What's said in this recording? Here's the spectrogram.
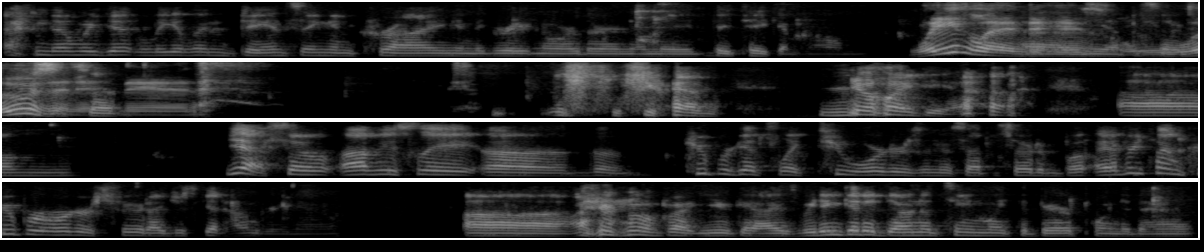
And then we get Leland dancing and crying in the Great Northern, and they, they take him home. Leland uh, is losing so, it, man. you have no idea. Um, yeah, so obviously uh, the Cooper gets like two orders in this episode, and but every time Cooper orders food, I just get hungry now. Uh, I don't know about you guys. We didn't get a donut scene like the bear pointed out.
